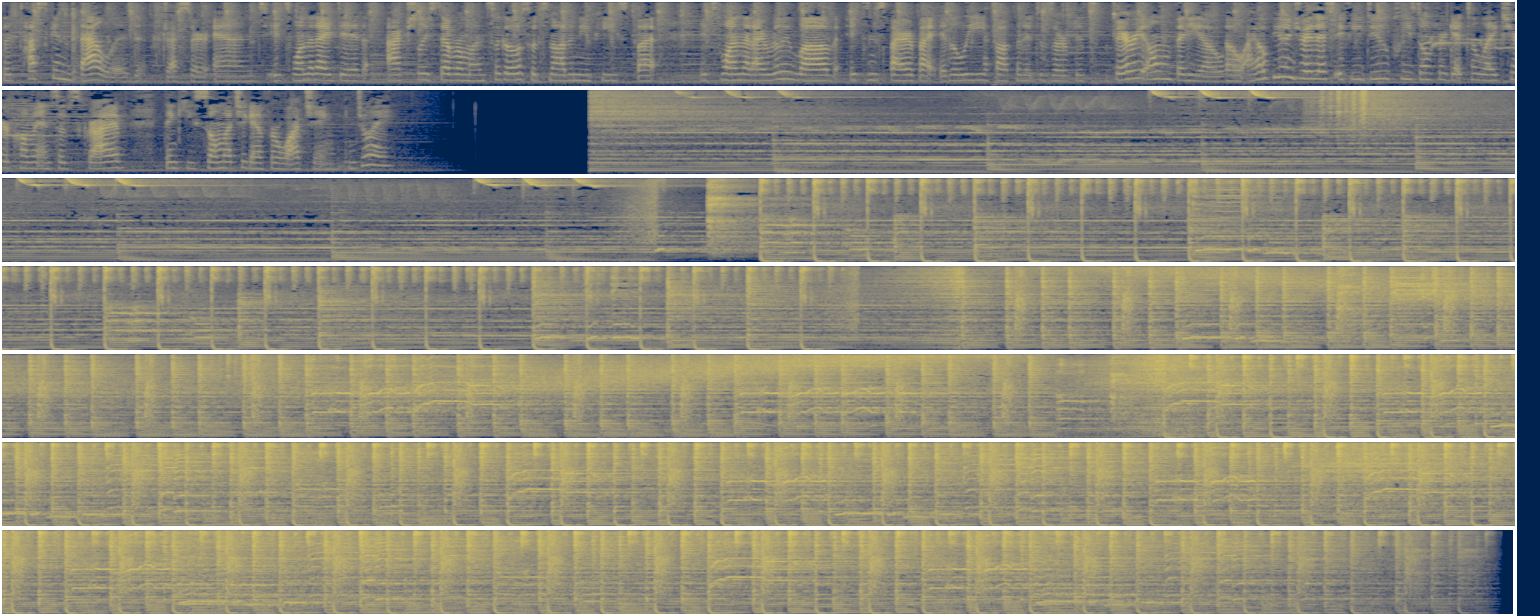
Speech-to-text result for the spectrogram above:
the Tuscan Ballad dresser and it's one that I did actually several months ago so it's not a new piece but it's one that I really love. It's inspired by Italy. I thought that it deserved its very own video. So I hope you enjoy this. If you do, please don't forget to like, share, comment, and subscribe. Thank you so much again for watching. Enjoy!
